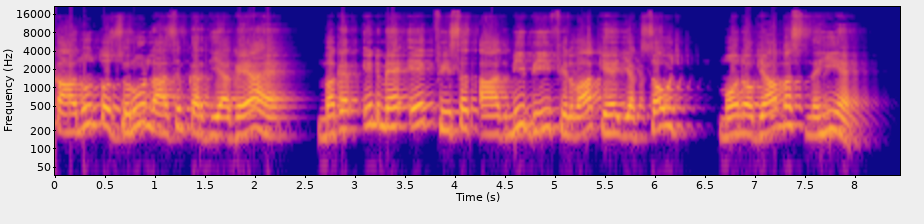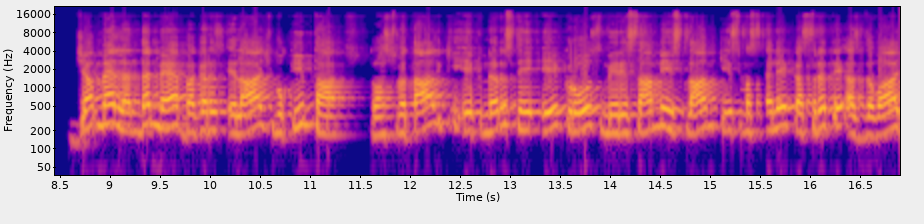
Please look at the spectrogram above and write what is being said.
قانون تو ضرور لازم کر دیا گیا ہے، مگر ان میں ایک فیصد آدمی بھی فی الواقع یک زوج مونوگیامس نہیں ہے۔ جب میں لندن میں بغیر علاج مقیم تھا، تو ہسپتال کی ایک نرس نے ایک روز میرے سامنے اسلام کے اس مسئلے کثرت ازدواج،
